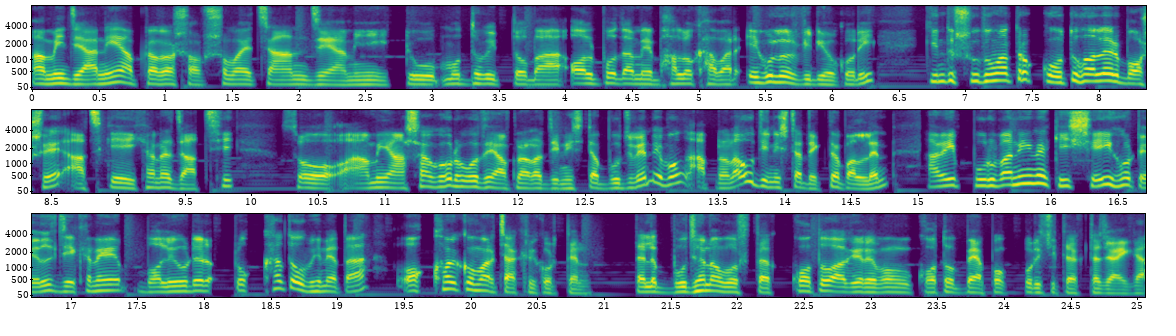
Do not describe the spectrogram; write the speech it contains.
আমি জানি আপনারা সব সময় চান যে আমি একটু মধ্যবিত্ত বা অল্প দামে ভালো খাবার এগুলোর ভিডিও করি। কিন্তু শুধুমাত্র কৌতূহলের বসে আজকে এখানে যাচ্ছি। সো আমি আশা করব যে আপনারা জিনিসটা বুঝবেন এবং আপনারাও জিনিসটা দেখতে পারলেন। আর এই পূর্বানি নাকি সেই হোটেল যেখানে বলিউডের প্রখ্যাত অভিনেতা অক্ষয় কুমার চাকরি করতেন। তাহলে বুঝেন অবস্থা, কত আগের এবং কত ব্যাপক পরিচিত একটা জায়গা।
